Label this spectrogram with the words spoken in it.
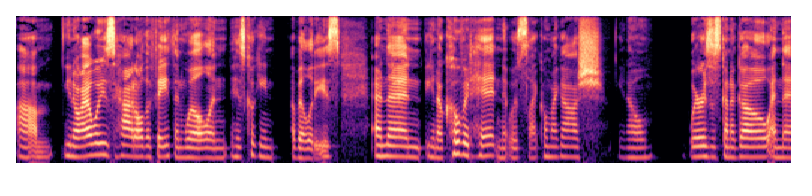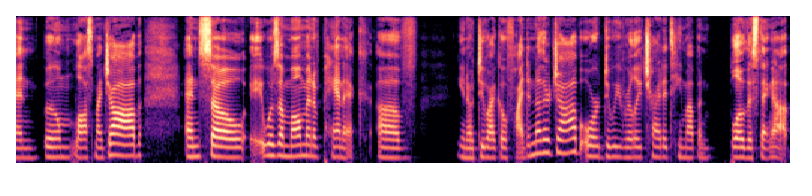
um, you know, I always had all the faith in Will and his cooking abilities. And then, you know, COVID hit and it was like, oh my gosh, you know, where is this going to go? And then boom, lost my job. And so it was a moment of panic of, you know, do I go find another job or do we really try to team up and blow this thing up?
